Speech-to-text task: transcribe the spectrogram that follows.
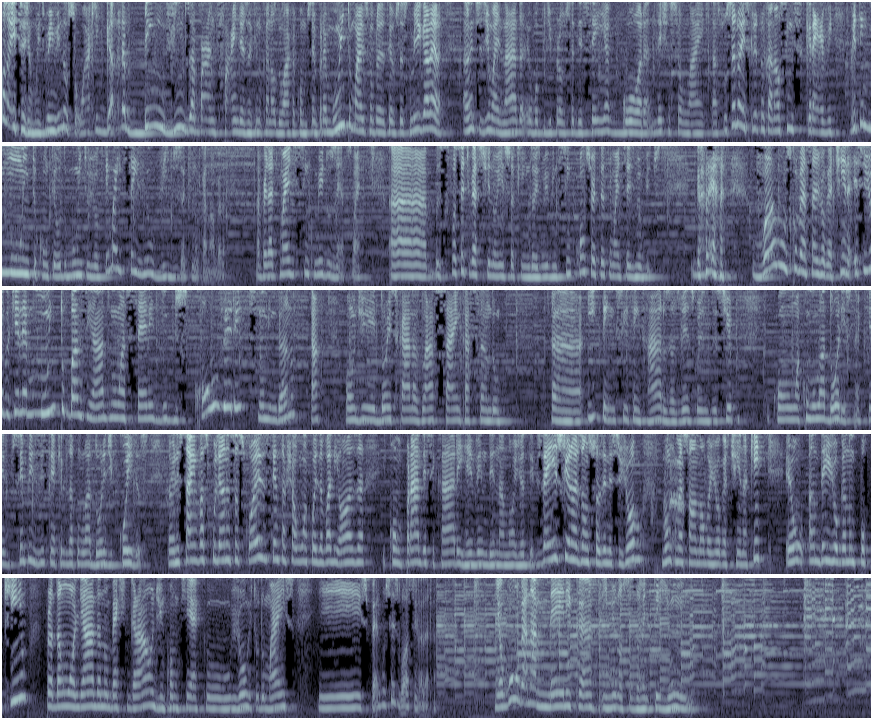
Olá e seja muito bem-vindo, eu sou o Aki. Galera, bem-vindos a Barn Finders aqui no canal do Aka, como sempre, é muito mais que um prazer ter vocês comigo. Galera, antes de mais nada, eu vou pedir pra você descer aí agora, deixa seu like, tá? Se você não é inscrito no canal, se inscreve, porque tem muito conteúdo, muito jogo. Tem mais de 6 mil vídeos aqui no canal, galera. Na verdade, mais de 5.200, vai. Uh, se você estiver assistindo isso aqui em 2025, com certeza tem mais de 6 mil vídeos. Galera, vamos começar a jogatina. Esse jogo aqui ele é muito baseado numa série do Discovery, se não me engano, tá? Onde dois caras lá saem caçando uh, itens, itens raros, às vezes, coisas desse tipo, com acumuladores, né? Porque sempre existem aqueles acumuladores de coisas. Então eles saem vasculhando essas coisas, tentam achar alguma coisa valiosa e comprar desse cara e revender na loja deles. É isso que nós vamos fazer nesse jogo. Vamos começar uma nova jogatina aqui. Eu andei jogando um pouquinho para dar uma olhada no background, em como que é o jogo e tudo mais. E espero que vocês gostem, galera. Em algum lugar na América, em 1991.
